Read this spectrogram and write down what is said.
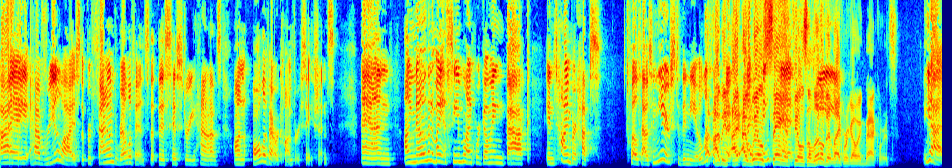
I have realized the profound relevance that this history has on all of our conversations. And I know that it might seem like we're going back in time, perhaps 12,000 years to the Neolithic. I mean, but I, I will say it feels a little bit like we're going backwards. yeah,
